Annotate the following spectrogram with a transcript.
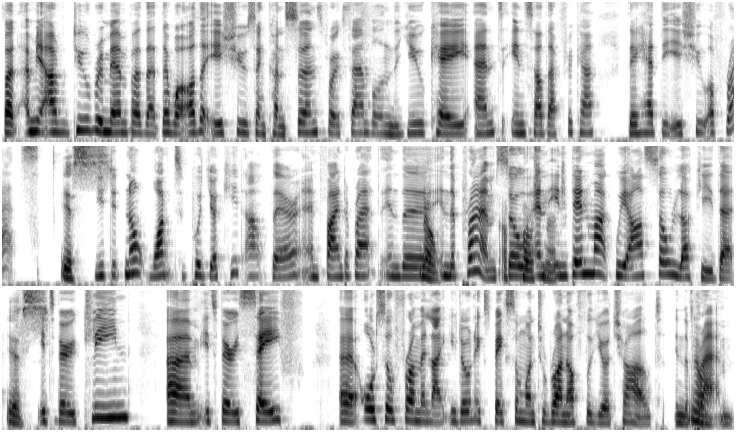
But I mean, I do remember that there were other issues and concerns. For example, in the UK and in South Africa, they had the issue of rats. Yes. You did not want to put your kid out there and find a rat in the No, in the pram. So, and not. in Denmark, we are so lucky that Yes. it's very clean. Um, it's very safe. Uh, also, from a like, you don't expect someone to run off with your child in the No. pram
